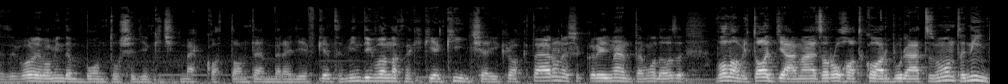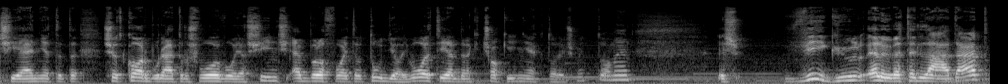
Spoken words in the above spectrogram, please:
tehát valójában minden bontós egy ilyen kicsit megkattant ember egyébként, mindig vannak nekik ilyen kincseik raktáron, és akkor így mentem oda, az, valamit adjál már ez a rohadt karburátor, mondta, hogy nincs ilyenje, tehát, sőt karburátoros volvo sincs, ebből a fajta tudja, hogy volt ilyen, de neki csak injektor, és mit tudom én, és végül elővett egy ládát,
